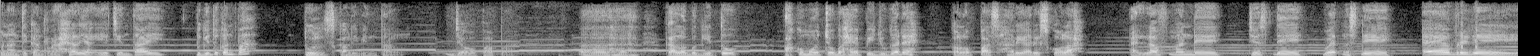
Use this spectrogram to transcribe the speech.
menantikan Rahel yang ia cintai. Begitu kan pak? Betul sekali bintang, jawab papa. Uh, kalau begitu, aku mau coba happy juga deh kalau pas hari-hari sekolah. I love Monday, Tuesday, Wednesday, every day.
